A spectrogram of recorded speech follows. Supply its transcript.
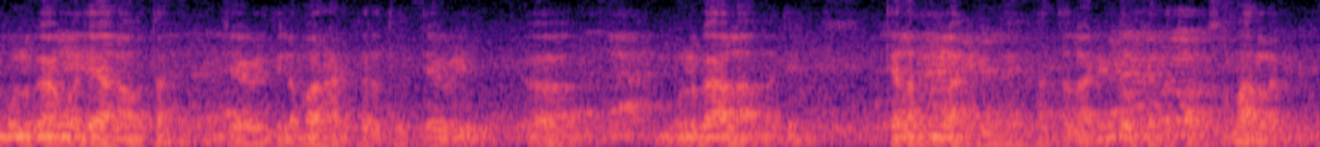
मुलगा मध्ये आला होता. ज्यावेळी तिला मारहाण करत होते त्यावेळी मुलगा आला मध्ये. त्याला पण लागलेला आहे हाताला आणि डोक्याला थोडासा मार लागलेला आहे.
